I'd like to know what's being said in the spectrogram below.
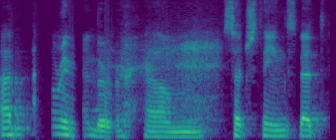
I don't remember um, such things, but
